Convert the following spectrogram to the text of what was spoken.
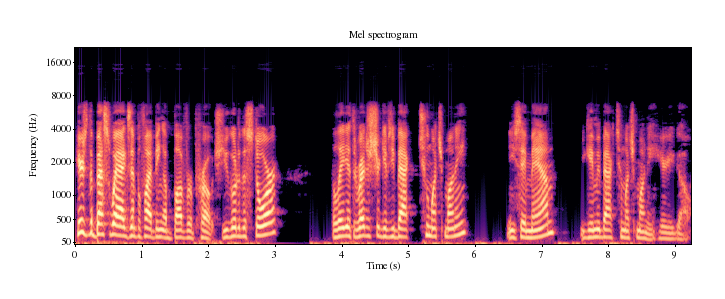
here's the best way I exemplify being above reproach. You go to the store, the lady at the register gives you back too much money, and you say, Ma'am, you gave me back too much money. Here you go.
